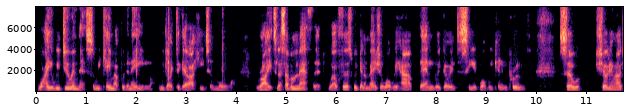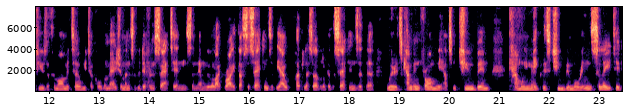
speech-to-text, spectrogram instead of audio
why are we doing this? So we came up with an aim. We'd like to get our heater more. Right let's have a method. Well first we're going to measure what we have then we're going to see what we can improve. So showed him how to use a thermometer. We took all the measurements of the different settings, and then we were like, right, that's the settings at the output. Let's have a look at the settings at the where it's coming from. We have some tubing. Can we make this tubing more insulated?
